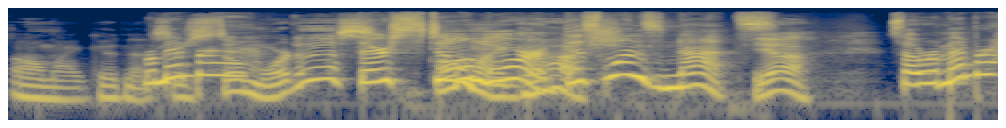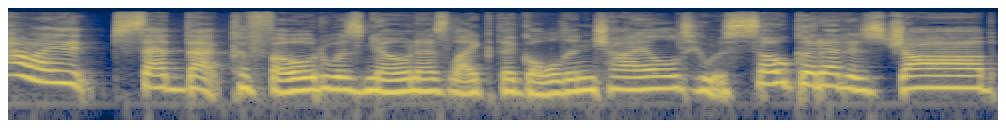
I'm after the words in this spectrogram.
Oh my goodness. Remember- There's still more to this? There's still Oh more. gosh. This one's nuts. Yeah. So remember how I said that Kofoed was known as like the golden child who was so good at his job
